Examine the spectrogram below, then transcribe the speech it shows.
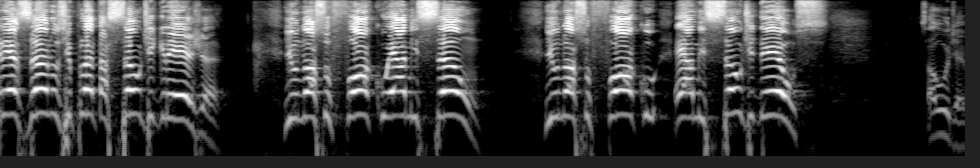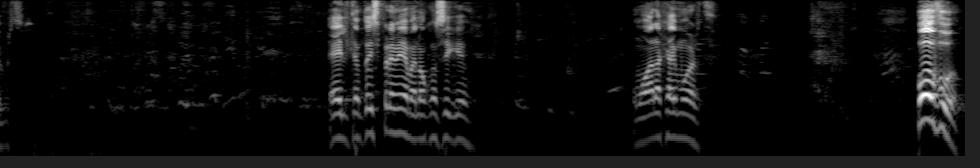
Três anos de plantação de igreja. E o nosso foco é a missão. E o nosso foco é a missão de Deus. Saúde, Everton. É, ele tentou espremer, mas não conseguiu. Uma hora cai morto. Povo,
